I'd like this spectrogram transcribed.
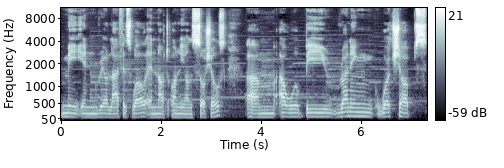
me in real life as well and not only on socials. Um, I will be running workshops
